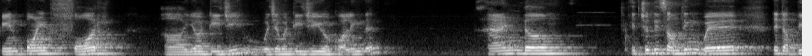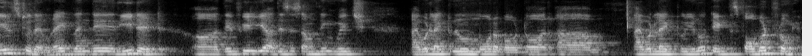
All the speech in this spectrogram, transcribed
pain point for uh, your tg whichever tg you're calling them and um, it should be something where it appeals to them right? When they read it uh, they feel yeah this is something which i would like to know more about or um, i would like to you know take this forward from you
